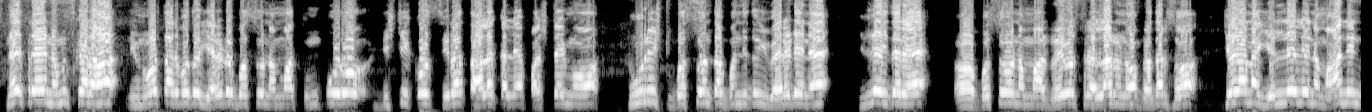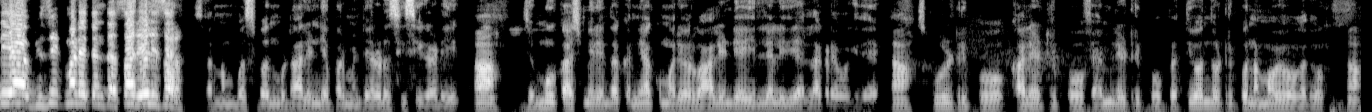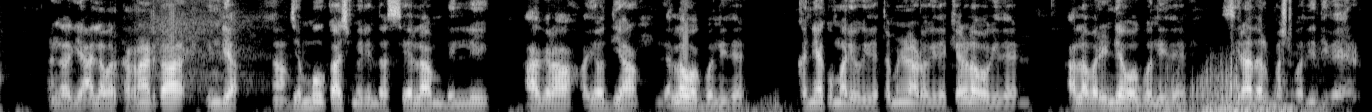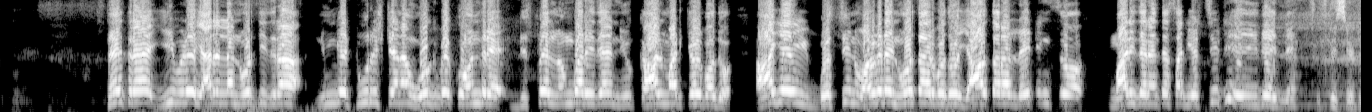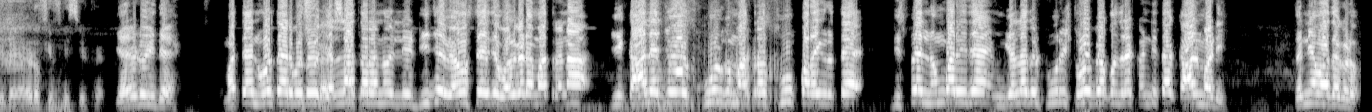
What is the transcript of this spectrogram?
ಸ್ನೇಹಿತರೆ ನಮಸ್ಕಾರ. ನೀವು ನೋಡ್ತಾ ಇರ್ಬೋದು ಎರಡು ಬಸ್ಸು ನಮ್ಮ ತುಮಕೂರು ಡಿಸ್ಟಿಕ್ ಸಿರಾ ತಾಲೂಕಲ್ಲೇ ಫಸ್ಟ್ ಟೈಮ್ ಟೂರಿಸ್ಟ್ ಬಸ್ಸು ಅಂತ ಬಂದಿದ್ದು ಇವೆರಡೇನೆ ಇಲ್ಲೇ ಇದ್ದಾರೆ ಬಸ್ಸು ನಮ್ಮ ಡ್ರೈವರ್ಸ್ ಎಲ್ಲಾರು ಬ್ರದರ್ಸ್ ಕೇಳೋಣ ಎಲ್ಲೆಲ್ಲಿ ನಮ್ಮ ಆಲ್ ಇಂಡಿಯಾ ವಿಸಿಟ್ ಮಾಡೈತೆ ಅಂತ. ಸರ್ ಹೇಳಿ ಸರ್ ಸರ್ ನಮ್ ಬಸ್ ಬಂದ್ಬಿಟ್ಟು ಆಲ್ ಇಂಡಿಯಾ ಪರ್ಮಿಟ್ ಎರಡು ಸಿ ಸಿ ಗಾಡಿ. ಹಾ. ಜಮ್ಮು ಕಾಶ್ಮೀರಿಂದ ಕನ್ಯಾಕುಮಾರಿವರೆಗೂ ಆಲ್ ಇಂಡಿಯಾ ಎಲ್ಲೆಲ್ಲಿ ಇದೆ ಎಲ್ಲಾ ಕಡೆ ಹೋಗಿದೆ. School trip college trip family trip ಪ್ರತಿಯೊಂದು ಟ್ರಿಪ್ ನಮ್ಮವೇ ಹೋಗೋದು. ಹಾ. ಹಂಗಾಗಿ all over Karnataka India. Jammu ಕಾಶ್ಮೀರಿಂದ Salem Delhi Agra Ayodhya ಎಲ್ಲ ಹೋಗಿ ಬಂದಿದೆ. ಕನ್ಯಾಕುಮಾರಿ ಹೋಗಿದೆ ತಮಿಳ್ನಾಡು ಹೋಗಿದೆ ಕೇರಳ ಹೋಗಿದೆ. ಆಲ್ ಓವರ್ ಇಂಡಿಯಾ ಹೋಗಿ ಬಂದಿದೆ. ಸಿರಾದಲ್ಲಿ ಫಸ್ಟ್ ಬಂದಿದ್ದೀವಿ ಎರಡು. ಸ್ನೇಹಿತರೆ ಈ ವಿಡಿಯೋ ಯಾರೆಲ್ಲ ನೋಡ್ತಿದ್ದೀರಾ ನಿಮ್ಗೆ ಟೂರಿಸ್ಟ್ ಏನ ಹೋಗ್ಬೇಕು ಅಂದ್ರೆ ಡಿಸ್ಪ್ಲೇ ನಂಬರ್ ಇದೆ ನೀವು ಕಾಲ್ ಮಾಡಿ ಕೇಳ್ಬೋದು. ಹಾಗೆ ಈ ಬಸ್ಸಿನ ಒಳಗಡೆ ನೋಡ್ತಾ ಇರ್ಬೋದು ಯಾವ ತರ ಲೈಟಿಂಗ್ಸ್ ಮಾಡಿದ್ದಾರೆ ಅಂತ. ಸರ್ ಎಷ್ಟು ಸೀಟ್ ಇದೆ ಇಲ್ಲಿ? ಫಿಫ್ಟಿ ಸೀಟ್ ಇದೆ ಎರಡು ಫಿಫ್ಟಿ ಸೀಟ್ ಎರಡು ಇದೆ. ಮತ್ತೆ ನೋಡ್ತಾ ಇರ್ಬೋದು ಎಲ್ಲಾ. ತರನು ಇಲ್ಲಿ ಡಿಜೆ ವ್ಯವಸ್ಥೆ ಇದೆ ಒಳಗಡೆ ಮಾತ್ರನ. ಈ ಕಾಲೇಜು ಸ್ಕೂಲ್ಗೂ ಮಾತ್ರ ಸೂಪರ್ ಆಗಿರುತ್ತೆ. ಡಿಸ್ಪ್ಲೇ ನಂಬರ್ ಇದೆ ನಿಮ್ಗೆಲ್ಲಾದ್ರೂ ಟೂರಿಸ್ಟ್ ಹೋಗ್ಬೇಕು ಅಂದ್ರೆ ಖಂಡಿತ ಕಾಲ್ ಮಾಡಿ. ಧನ್ಯವಾದಗಳು.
